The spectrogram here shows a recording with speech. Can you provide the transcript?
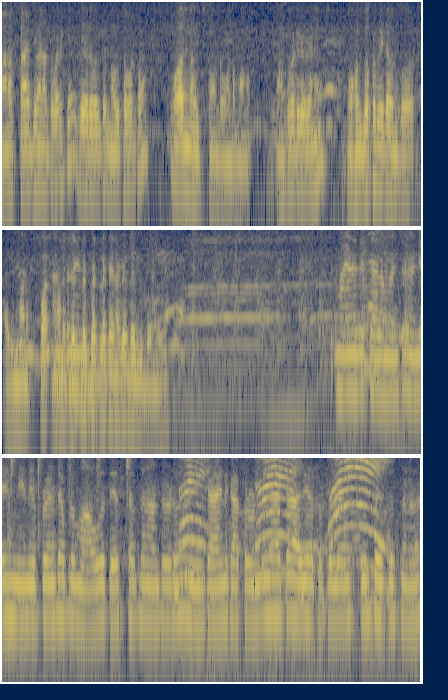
మనకు సాధ్యమైనంత వరకు వేరే వాళ్ళతో నవ్వుతూ ఉంటాం. వాళ్ళని నవ్వించుకుంటూ ఉంటాం మనం. అంతవరకు కానీ ఒకరు దుఃఖ పెట్టామనుకో అది మన మన పెట్టలకు పెట్టలకైనా కానీ తగ్గుతుంది మా ఆయన అయితే చాలా మంచోడండి. నేను ఎప్పుడంటే అప్పుడు మా ఊరు తీసుకెళ్తాను అంటాడు. ఇంకా ఆయనకి అక్కడ ఉండలేక అది అక్కడ పిల్లలు స్కూల్ చదివిస్తున్నాం కదా.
